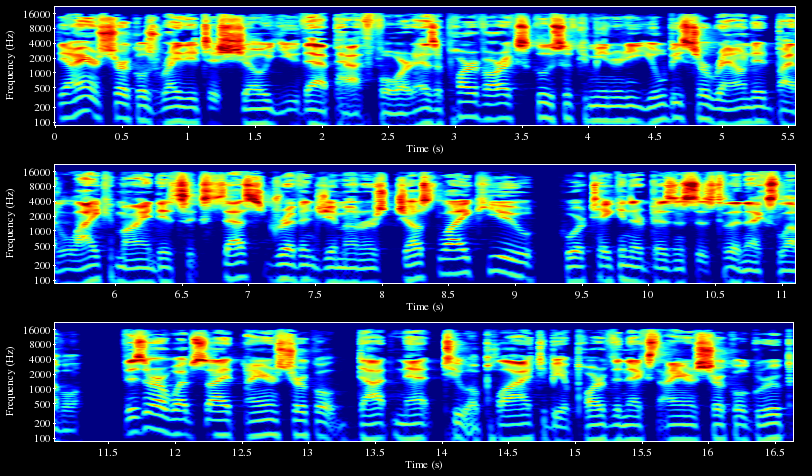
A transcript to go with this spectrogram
the Iron Circle is ready to show you that path forward. As a part of our exclusive community, you'll be surrounded by like minded, success driven gym owners just like you who are taking their businesses to the next level. Visit our website, ironcircle.net, to apply to be a part of the next Iron Circle group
